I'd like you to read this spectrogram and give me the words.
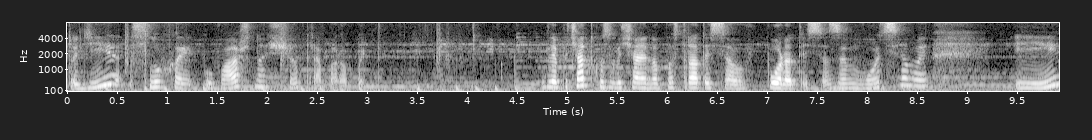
Тоді слухай уважно, що треба робити. Для початку, звичайно, постаратися впоратися з емоціями і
